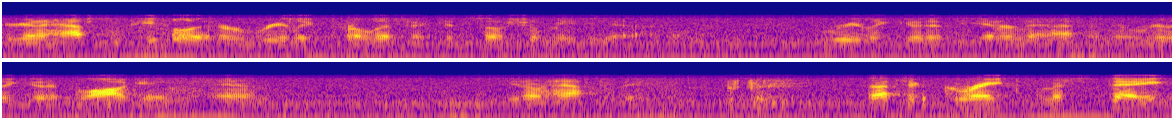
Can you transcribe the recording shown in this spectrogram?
you're going to have some people that are really prolific at social media, and really good at the internet, and they're really good at blogging, and you don't have to be. That's a great mistake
